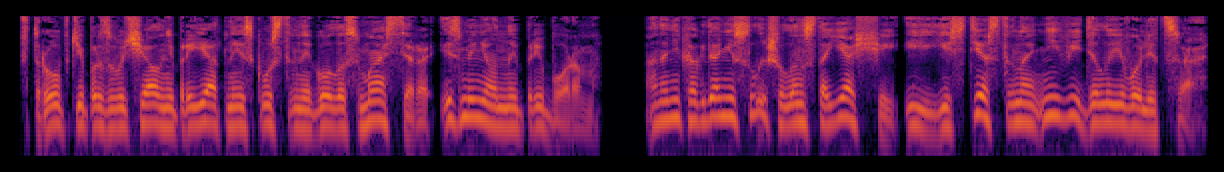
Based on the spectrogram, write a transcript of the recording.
В трубке прозвучал неприятный искусственный голос мастера, измененный прибором. Она никогда не слышала настоящий и, естественно, не видела его лица.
